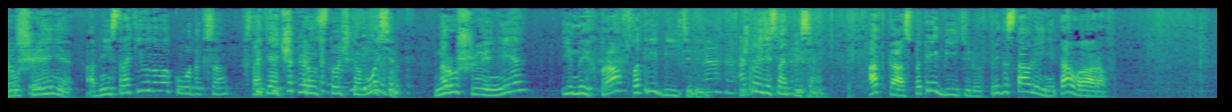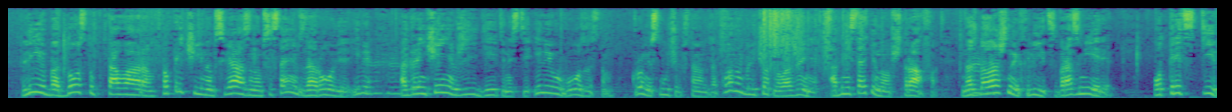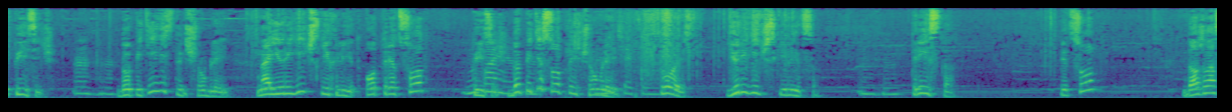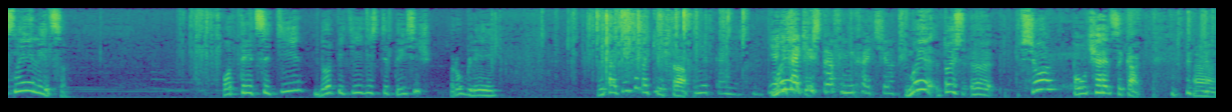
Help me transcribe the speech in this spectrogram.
нарушение административного кодекса. Статья 14.8 нарушение иных прав потребителей. Ага, И что здесь написано? Отказ потребителю в предоставлении товаров, либо доступ к товарам по причинам, связанным с состоянием здоровья или ограничением жизнедеятельности или его возрастом, кроме случаев, установленных законом, влечет наложение административного штрафа на должностных лиц в размере от 30 тысяч до 50 тысяч рублей, на юридических лиц от 300 Ну, тысяч понятно. до 500 тысяч рублей. То есть юридические лица 300, 500, должностные лица от 30 до 50 тысяч рублей. Вы хотите такие штрафы? Нет, конечно. Я Мы- никакие штрафы не хочу. Мы, то есть, все получается как? Э,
